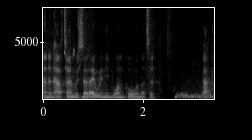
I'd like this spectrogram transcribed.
And in halftime, we said, "Hey, we need one goal, and that's it." back.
